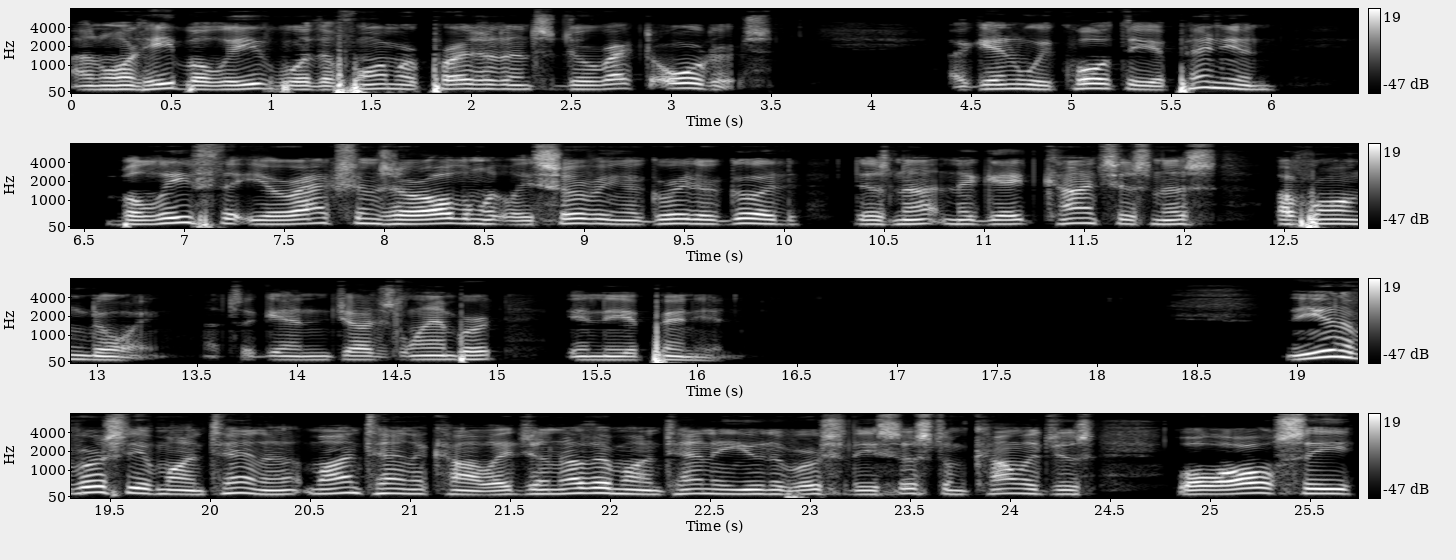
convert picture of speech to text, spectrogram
on what he believed were the former president's direct orders. Again, we quote the opinion belief that your actions are ultimately serving a greater good does not negate consciousness of wrongdoing. That's again Judge Lamberth in the opinion. The University of Montana, Montana College, and other Montana University system colleges will all see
